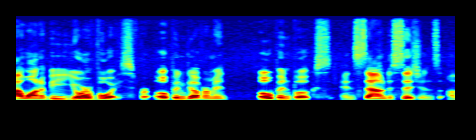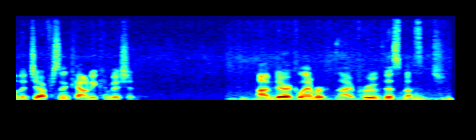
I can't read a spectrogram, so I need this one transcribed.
I want to be your voice for open government, open books, and sound decisions on the Jefferson County Commission. I'm Derek Lambert, and I approve this message.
